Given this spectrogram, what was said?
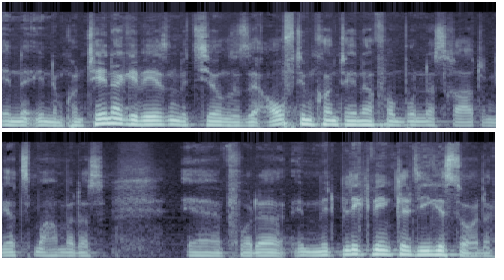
in, in einem Container gewesen, beziehungsweise auf dem Container vom Bundesrat und jetzt machen wir das äh, vor der, mit Blickwinkel Siegessäule.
